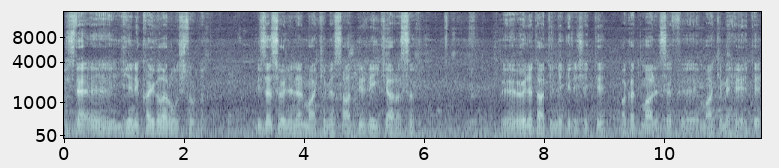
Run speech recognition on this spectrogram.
bizde e, yeni kaygılar oluşturdu. Bize söylenen mahkeme saat 1 ile 2 arası e, öğle tatiline girecekti. Fakat maalesef e, mahkeme heyeti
